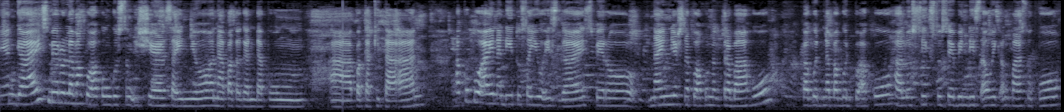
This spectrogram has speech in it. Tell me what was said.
Ayan guys, meron lamang po akong gustong i-share sa inyo. Napakaganda pong ah, pagkakitaan. Ako po ay nandito sa US guys, pero 9 years na po ako nagtrabaho. Pagod na pagod po ako. Halos 6 to 7 days a week ang pasok ko.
